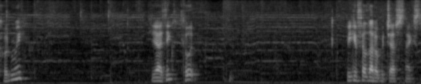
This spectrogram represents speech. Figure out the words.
Couldn't we? Yeah, I think we could. We can fill that up with Jeff's next.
